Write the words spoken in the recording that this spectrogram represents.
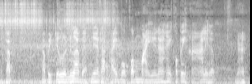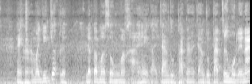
นะครับ ถ้าไปเจอเนื้อแบบเนี้ยถ้าใครบอกว่าใหม่นะให้เขาไปหาเลยครับนะให้หามาเยอะๆเลย แล้วก็มาส่งมาขายให้กับอาจารย์สุทัศน์นะอาจารย์สุทัศน์ซื้อหมดเลยนะ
